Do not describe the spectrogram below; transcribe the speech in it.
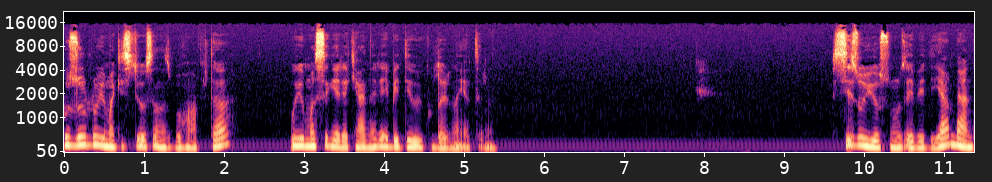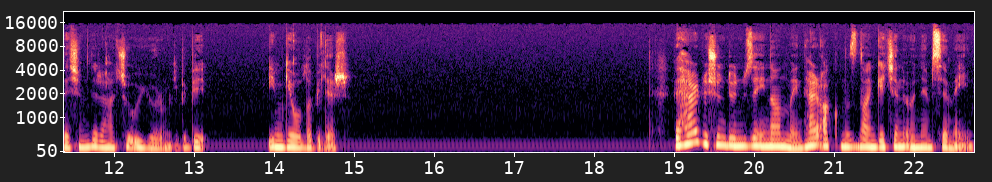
Huzurlu uyumak istiyorsanız bu hafta uyuması gerekenleri ebedi uykularına yatırın. Siz uyuyorsunuz ebediyen ben de şimdi rahatça uyuyorum gibi bir imge olabilir. Ve her düşündüğünüze inanmayın, her aklınızdan geçeni önemsemeyin.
